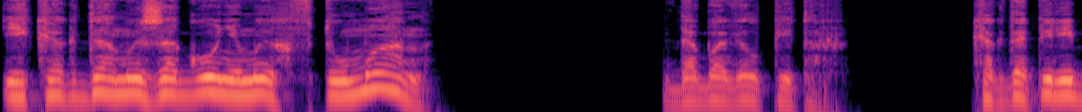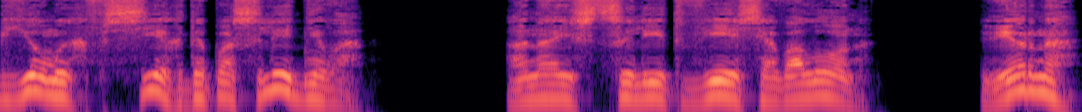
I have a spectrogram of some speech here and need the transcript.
«И когда мы загоним их в туман, — добавил Питер, — когда перебьем их всех до последнего, она исцелит весь Авалон, верно?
